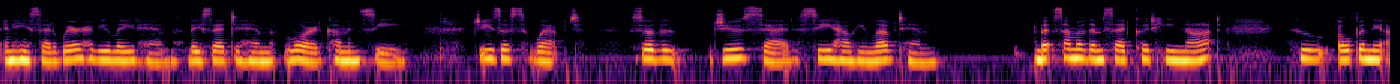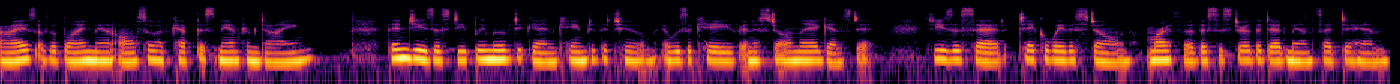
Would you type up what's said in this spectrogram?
And he said, Where have you laid him? They said to him, Lord, come and see. Jesus wept. So the Jews said, See how he loved him. But some of them said, Could he not, who opened the eyes of the blind man, also have kept this man from dying? Then Jesus, deeply moved again, came to the tomb. It was a cave, and a stone lay against it. Jesus said, Take away the stone. Martha, the sister of the dead man, said to him,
